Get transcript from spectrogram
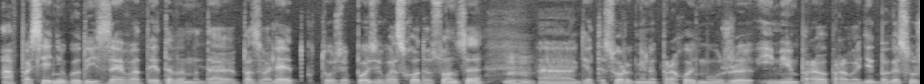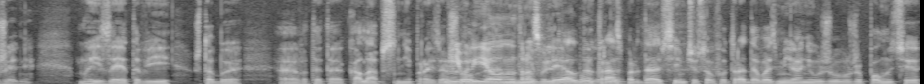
А в последние годы из-за вот этого мы, да, позволяет тоже после восхода солнца, угу. а, где-то 40 минут проходит, мы уже имеем право проводить богослужение. Мы из-за этого и, чтобы вот это коллапс не произошел, не влиял, да, на, транспорт, не влиял на транспорт, да? да, в 7 часов утра до 8 они уже, уже полностью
